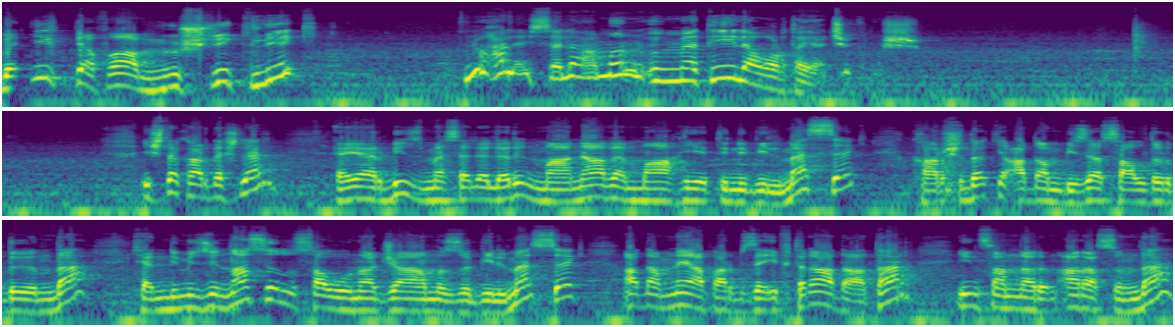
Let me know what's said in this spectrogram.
ve ilk defa müşriklik Nuh Aleyhisselam'ın ümmetiyle ortaya çıkmış. İşte kardeşler eğer biz meselelerin mana ve mahiyetini bilmezsek karşıdaki adam bize saldırdığında kendimizi nasıl savunacağımızı bilmezsek adam ne yapar bize iftira da atar insanların arasında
